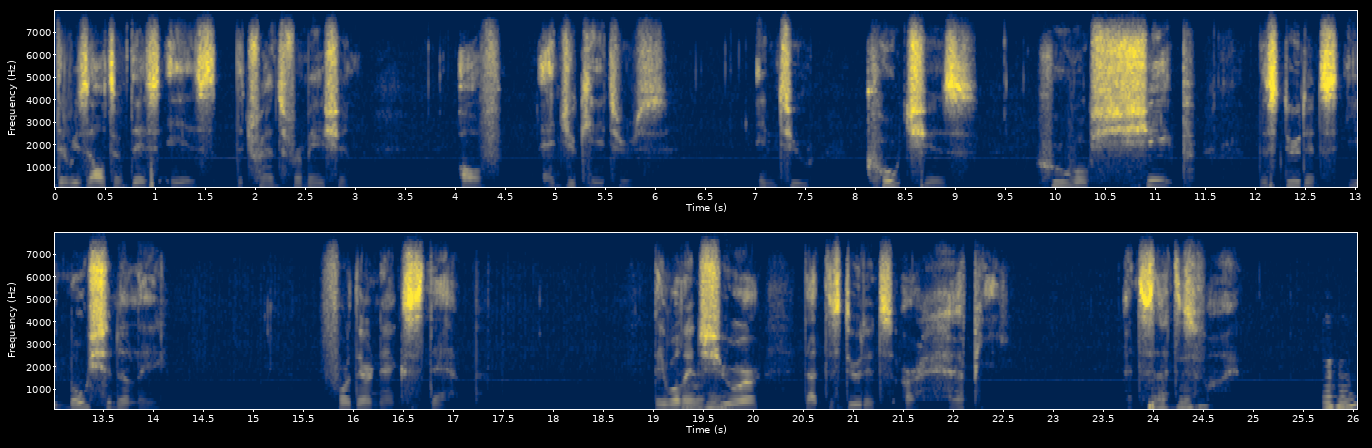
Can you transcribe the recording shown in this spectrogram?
the result of this is the transformation of educators into coaches who will shape the students emotionally for their next step. They will Mhm. ensure that the students are happy and Mhm. satisfied. Mhm.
